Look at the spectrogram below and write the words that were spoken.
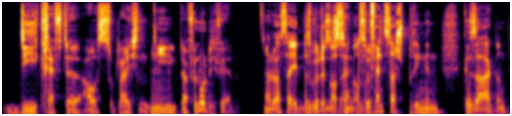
die Kräfte auszugleichen, die mhm. dafür notwendig werden. Ja, du hast ja eben das mit dem aus, dem, aus dem Fenster springen gesagt und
